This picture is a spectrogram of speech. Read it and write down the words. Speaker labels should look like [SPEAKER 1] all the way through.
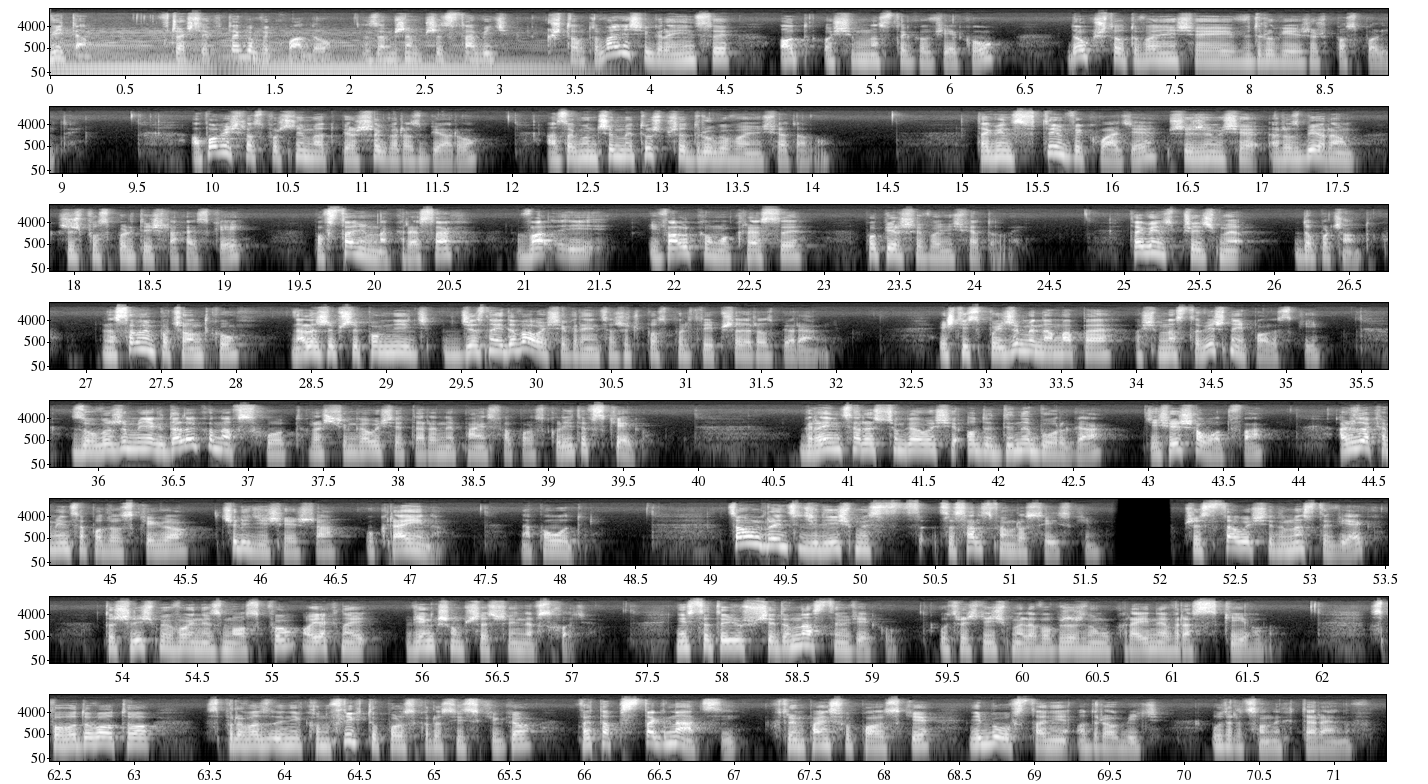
[SPEAKER 1] Witam. W czasie tego wykładu zamierzam przedstawić kształtowanie się granicy od XVIII wieku do ukształtowania się jej w II Rzeczpospolitej. Opowieść rozpoczniemy od pierwszego rozbioru, a zakończymy tuż przed II wojną światową. Tak więc w tym wykładzie przyjrzymy się rozbiorom Rzeczpospolitej Szlacheckiej, powstaniu na Kresach wa- i, i walkom o Kresy po I wojnie światowej. Tak więc przejdźmy do początku. Na samym początku należy przypomnieć, gdzie znajdowała się granica Rzeczpospolitej przed rozbiorami. Jeśli spojrzymy na mapę XVIII-wiecznej Polski, zauważymy, jak daleko na wschód rozciągały się tereny państwa polsko-litewskiego. Granice rozciągały się od Dyneburga, dzisiejsza Łotwa, aż do Kamieńca Podolskiego, czyli dzisiejsza Ukraina, na południu. Całą granicę dzieliliśmy z Cesarstwem Rosyjskim. Przez cały XVII wiek toczyliśmy wojny z Moskwą o jak największą przestrzeń na wschodzie. Niestety już w XVII wieku utraciliśmy lewobrzeżną Ukrainę wraz z Kijowem. Spowodowało to sprowadzenie konfliktu polsko-rosyjskiego w etap stagnacji, w którym państwo polskie nie było w stanie odrobić utraconych terenów.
